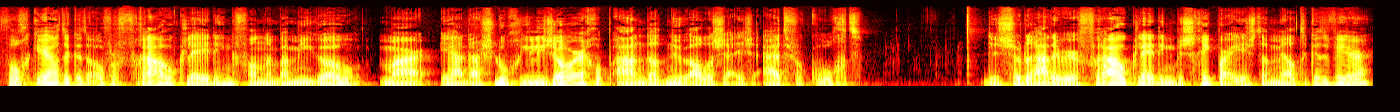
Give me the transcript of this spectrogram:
Vorige keer had ik het over vrouwenkleding van Bamigo. Maar ja, daar sloegen jullie zo erg op aan dat nu alles is uitverkocht. Dus zodra er weer vrouwenkleding beschikbaar is, dan meld ik het weer.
